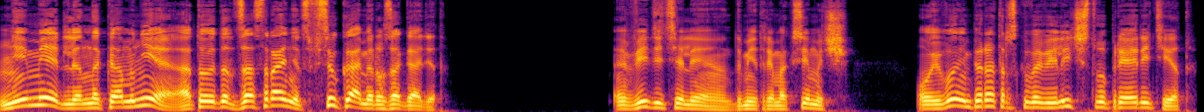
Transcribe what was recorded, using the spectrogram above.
Немедленно ко мне, а то этот засранец всю камеру загадит. Видите ли, Дмитрий Максимович, у его императорского величества приоритет.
